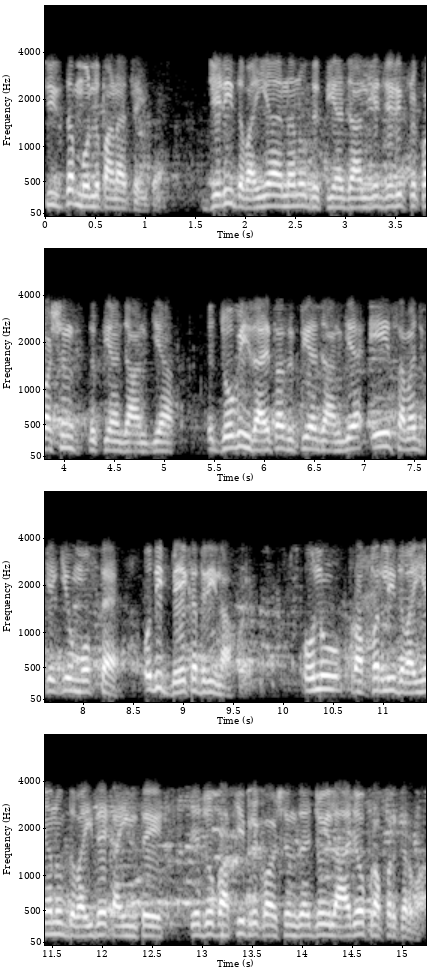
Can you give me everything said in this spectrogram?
ਚੀਜ਼ ਦਾ ਮੁੱਲ ਪਾਣਾ ਚਾਹੀਦਾ। ਜਿਹੜੀ ਦਵਾਈਆਂ ਇਹਨਾਂ ਨੂੰ ਦਿੱਤੀਆਂ ਜਾਣਗੀਆਂ, ਜਿਹੜੀ ਪ੍ਰੀਕਾਸ਼ਨਸ ਦਿੱਤੀਆਂ ਜਾਣਗੀਆਂ ਜੋ ਵੀ ਹਦਾਇਤਾਂ ਦਿੱਤੀਆਂ ਜਾਣਗੀਆਂ, ਇਹ ਸਮਝ ਕੇ ਕਿ ਉਹ ਮੁਫਤ ਹੈ, ਉਹਦੀ ਬੇਕਦਰੀ ਨਾ ਹੋਵੇ ਉਹਨੂੰ ਪ੍ਰੋਪਰਲੀ ਦਵਾਈਆਂ ਨੂੰ ਦਵਾਈ ਦੇ ਟਾਈਮ ਤੇ ਜਾਂ ਜੋ ਬਾਕੀ ਪ੍ਰੀਕਾਸ਼ਨਸ ਹੈ, ਜੋ ਇਲਾਜ ਹੈ, ਉਹ ਪ੍ਰੋਪਰ ਕਰਵਾ।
